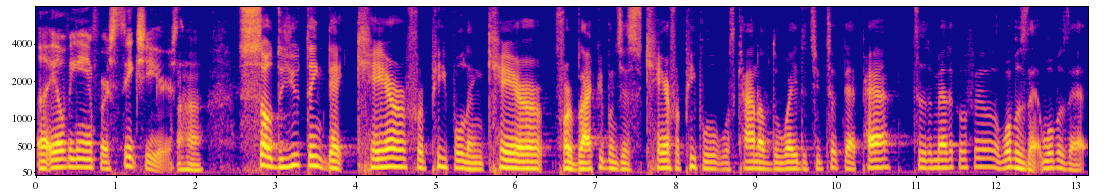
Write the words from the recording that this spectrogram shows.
a LVN, for six years. uh-huh. So, do you think that care for people and care for black people and just care for people was kind of the way that you took that path to the medical field? What was that? What was that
